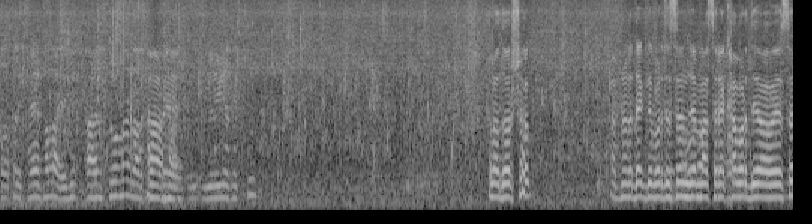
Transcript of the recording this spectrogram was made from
তাড়াতাড়ি ফেলা এই যে ছিল না যার কারণে হ্যাঁ, ইয়ে হয়ে গেছে একটু। হ্যালো দর্শক আপনারা দেখতে পারতেছেন যে মাছের খাবার দেওয়া হয়েছে।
